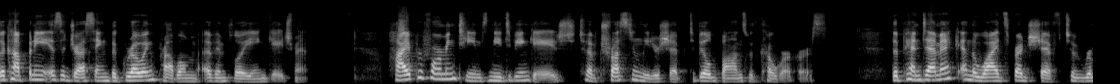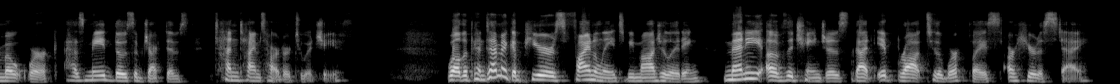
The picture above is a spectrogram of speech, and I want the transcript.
The company is addressing the growing problem of employee engagement. High performing teams need to be engaged to have trust in leadership to build bonds with coworkers. The pandemic and the widespread shift to remote work has made those objectives 10 times harder to achieve. While the pandemic appears finally to be modulating, many of the changes that it brought to the workplace are here to stay.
